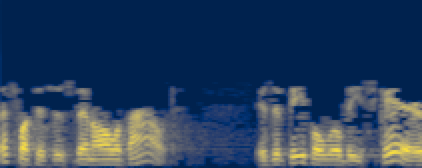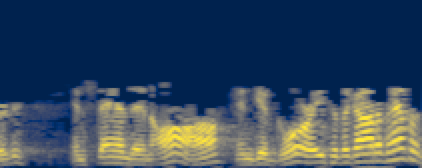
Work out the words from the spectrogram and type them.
That's what this has been all about. Is that people will be scared and stand in awe and give glory to the God of heaven.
